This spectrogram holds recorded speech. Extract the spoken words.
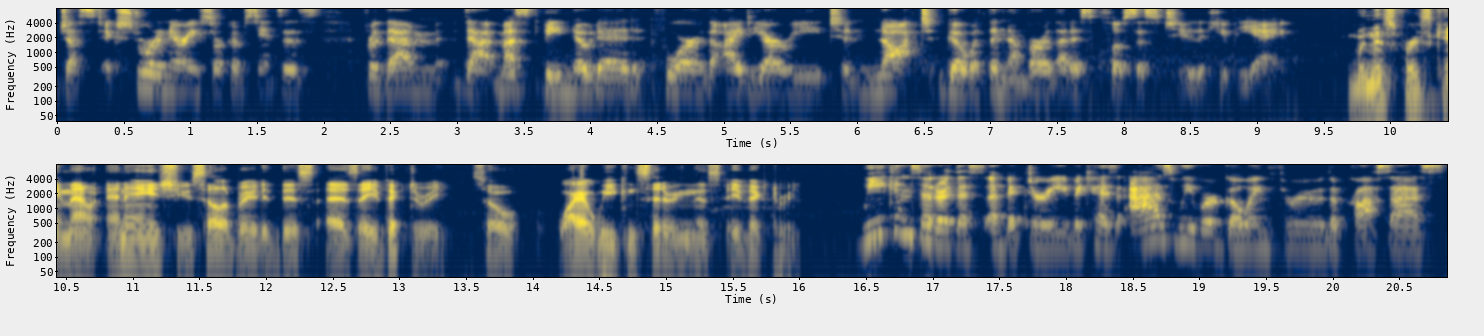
just extraordinary circumstances for them that must be noted for the IDRE to not go with the number that is closest to the QPA. When this first came out, NAHU celebrated this as a victory. So, why are we considering this a victory? We consider this a victory because as we were going through the process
